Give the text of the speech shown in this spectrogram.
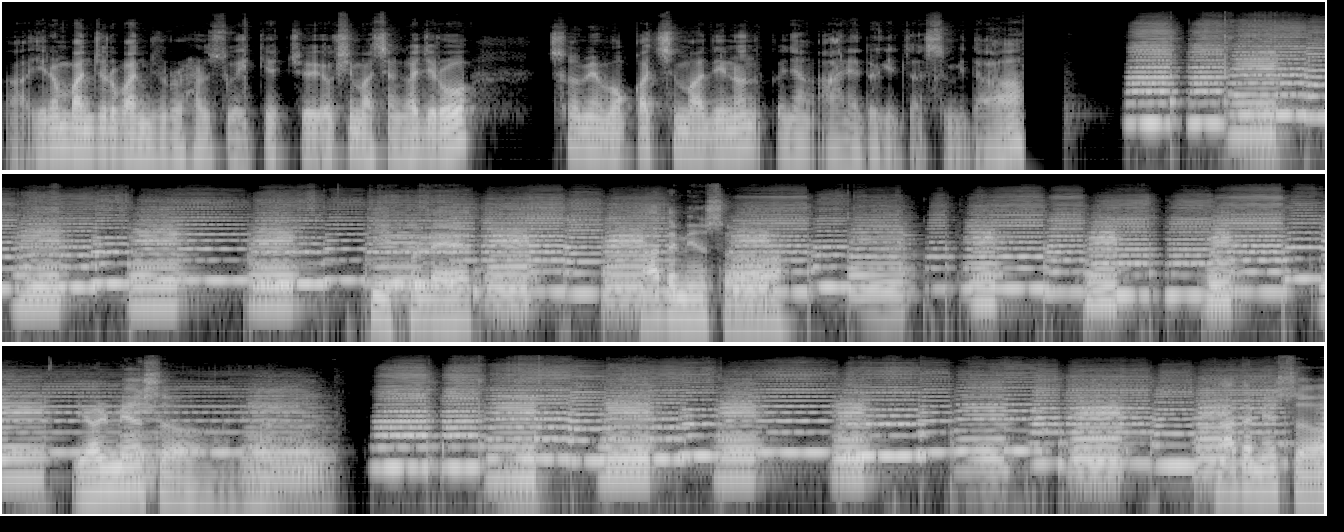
아, 이런 반주로 반주를 할 수가 있겠죠. 역시 마찬가지로 처음에 목받침마디는 그냥 안 해도 괜찮습니다. D 플랫 닫으면서 열면서 닫으면서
